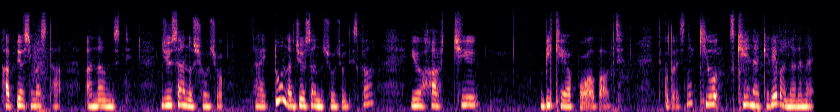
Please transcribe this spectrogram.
発表しました。announced 13の症状。はい。どんな13の症状ですか？You have to be careful about ってことですね。気をつけなければならない。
